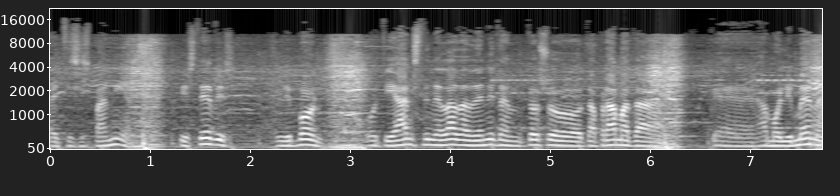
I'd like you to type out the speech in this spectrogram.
Ε, Της Ισπανίας. Πιστεύεις λοιπόν ότι αν στην Ελλάδα δεν ήταν τόσο τα πράγματα ε, αμολυμένα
